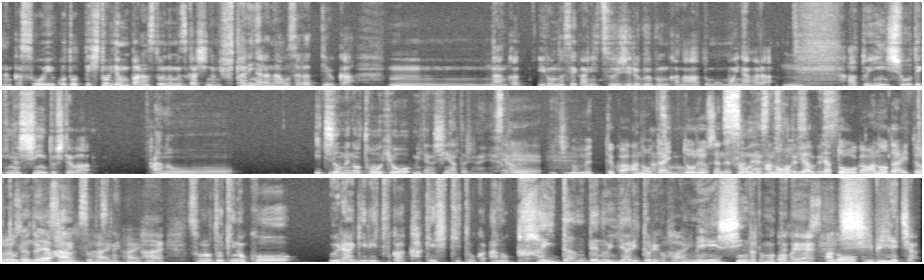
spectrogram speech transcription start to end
なんかそういうことって一人でもバランス取るの難しいのに二人ならなおさらっていうかうーんなんかいろんな世界に通じる部分かなとも思いながら、あと印象的なシーンとしてはあのー一度目の投票みたいなシーンあったじゃないですか。ええ一度目っていうかあのあ大統領選ですかね。あの野党側の大統領選ではい三そうですね、はいはい。はい。その時のこう裏切りとか駆け引きとかあの階段でのやり取りが僕はい。名シーンだと思ってて、ます。あのしびれちゃ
